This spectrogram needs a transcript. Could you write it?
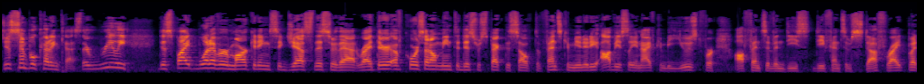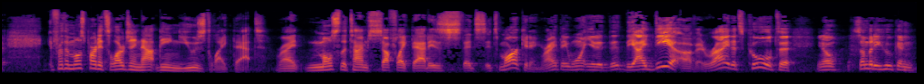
Just simple cutting tasks. They're really despite whatever marketing suggests this or that, right? There, of course, I don't mean to disrespect the self-defense community. Obviously, a knife can be used for offensive and de- defensive stuff, right? But for the most part, it's largely not being used like that, right? Most of the time, stuff like that is it's it's marketing, right? They want you to the, the idea of it, right? It's cool to you know somebody who can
